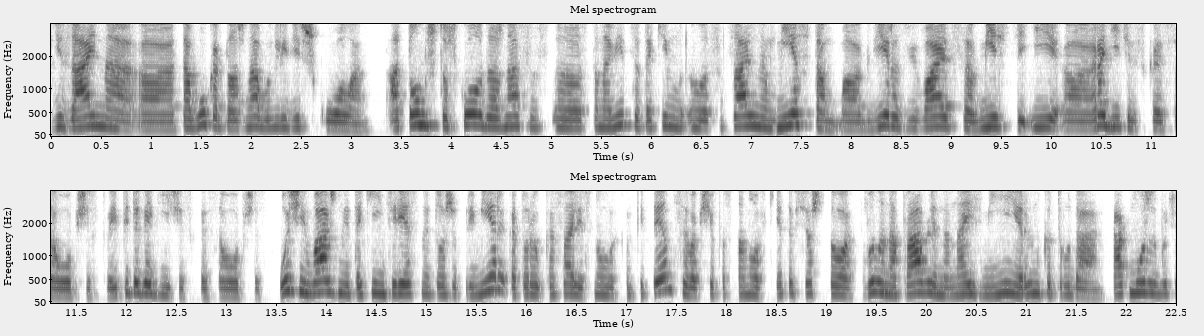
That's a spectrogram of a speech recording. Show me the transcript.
дизайна а, того, как должна выглядеть школа о том, что школа должна э, становиться таким э, социальным местом, а, где развивается вместе и а, родительское сообщество, и педагогическое сообщество. Очень важные такие интересные тоже примеры, которые касались новых компетенций, вообще постановки. Это все, что было направлено на изменение рынка труда. Как может быть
